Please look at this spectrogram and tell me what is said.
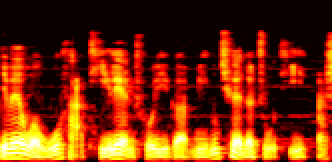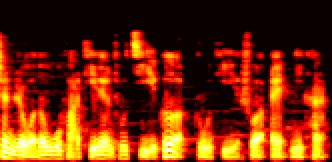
因为我无法提炼出一个明确的主题啊，甚至我都无法提炼出几个主题，说，哎，你看，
